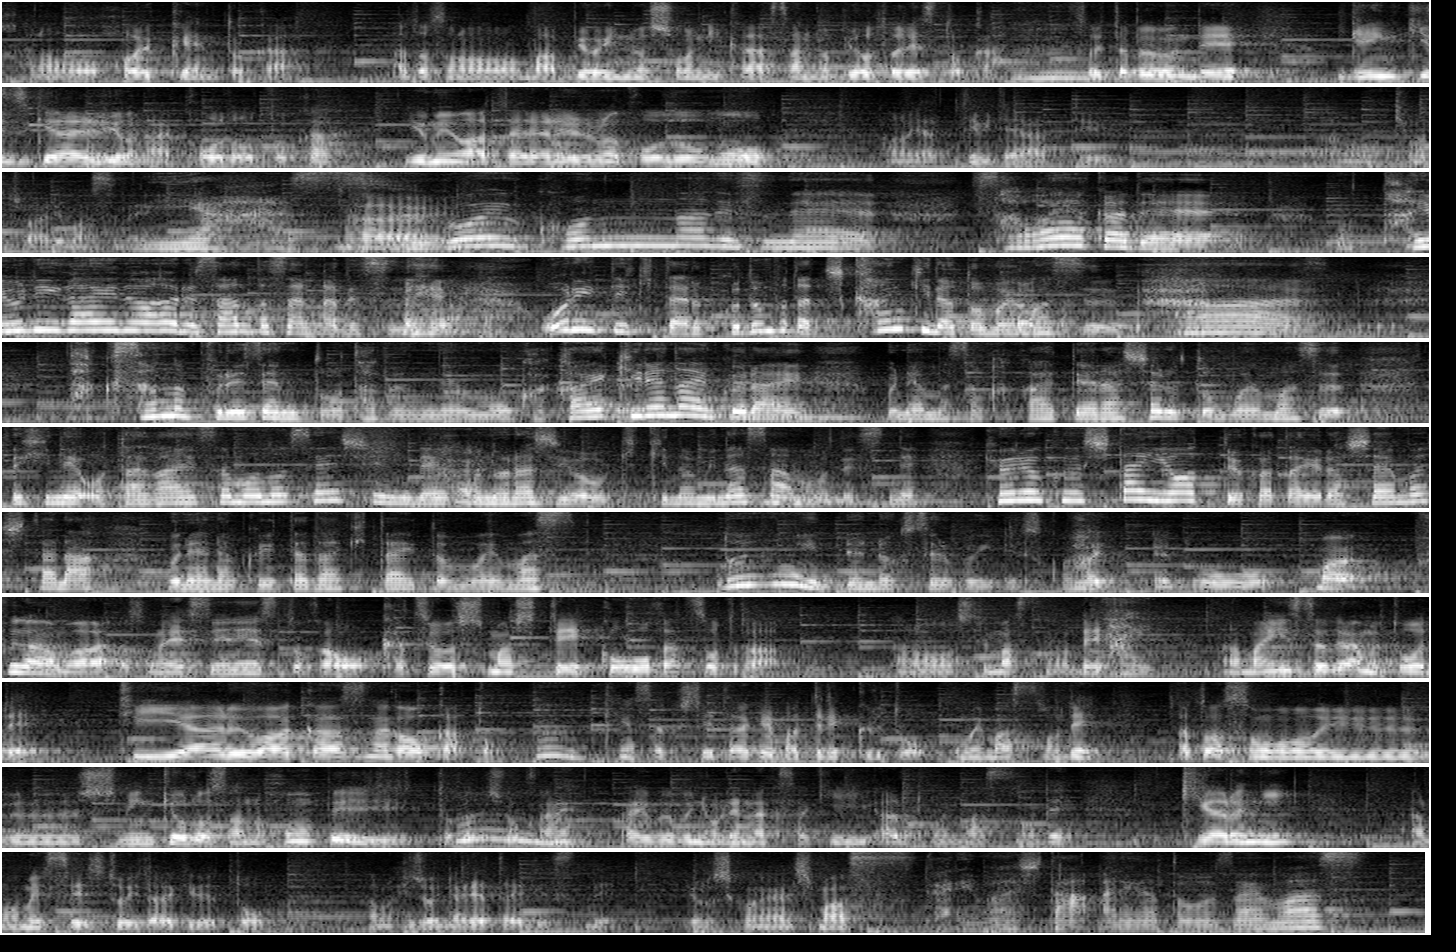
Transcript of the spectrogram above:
あの保育園とかあとその、まあ、病院の小児科さんの病棟ですとか、うん、そういった部分で元気づけられるような行動とか夢を与えられるような行動もあのやってみたいなっていう気持ちはありますね。いやすごい、はい、こんなですね爽やかで頼りがいのあるサンタさんがですね 降りてきたら子どもたち歓喜だと思います。はい。たくさんのプレゼントを多分ねもう抱えきれないくらい森山さん抱えていらっしゃると思います。ぜひねお互い様の精神でこのラジオをお聞きの皆さんもですね、協力したいよっていう方いらっしゃいましたらご連絡いただきたいと思いますどういうふうに連絡すればいいですかね？はい、えっとまあ普段はその SNS とかを活用しまして広報活動とかあのしてますので、はい、あまあインスタグラム等で TR ワーカーズ長岡と検索していただければ出てくると思いますので、うん、あとはそういう市民共同さんのホームページとかでしょうかね、うん、ああいう部分にも連絡先あると思いますので気軽にあのメッセージといただけるとあの非常にありがたいですのでよろしくお願いします。わかりました。ありがとうございます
